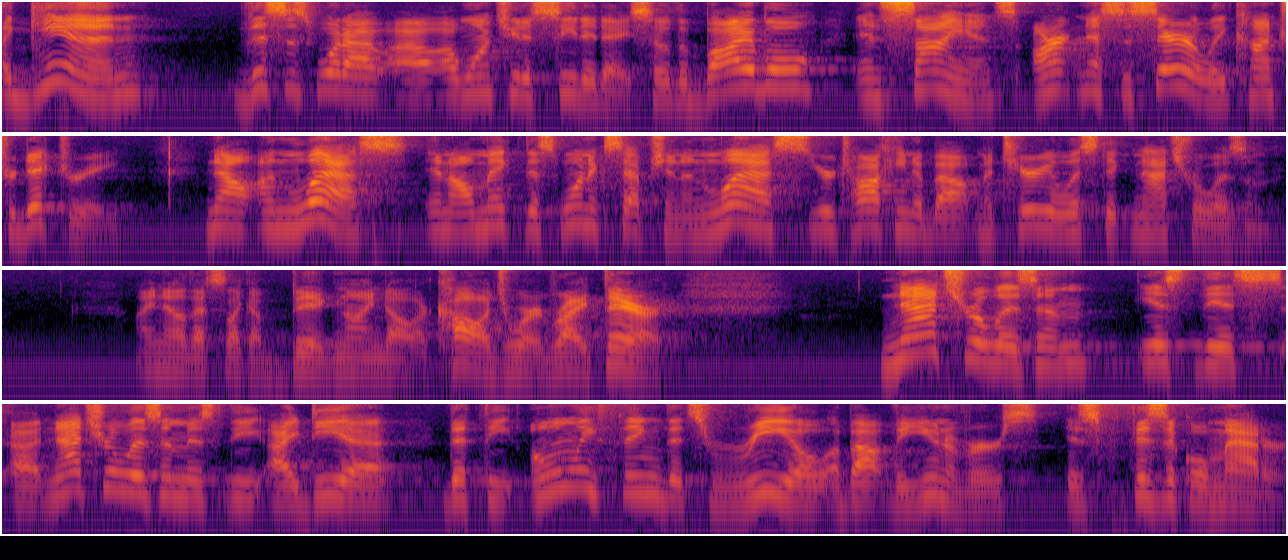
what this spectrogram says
again, this is what I, I, want you to see today. So, the Bible and science aren't necessarily contradictory. Now, unless, and I'll make this one exception, unless you're talking about materialistic naturalism. I know that's like a big $9 college word right there. Naturalism is this uh, naturalism is the idea that the only thing that's real about the universe is physical matter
